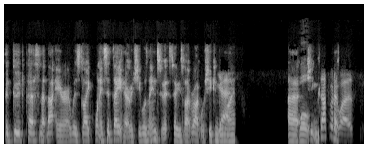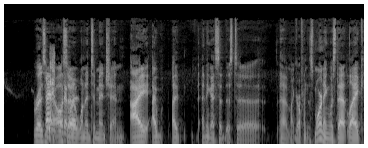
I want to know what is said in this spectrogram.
the Goode person at that era was like wanting to date her and she wasn't into it, so he's like, right, well, she can Yes. be my. Uh, Well- she can That's what it was. Rosie, That I is what it also wanted to mention. I, I, I, I think I said this to uh, my girlfriend this morning. Was that like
